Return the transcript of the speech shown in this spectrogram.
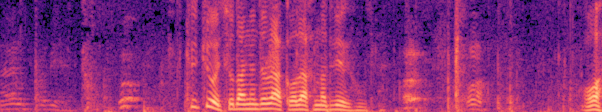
Навіть пробігай. Чуть-чуть сюди недалеко, Олег на двір. О,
